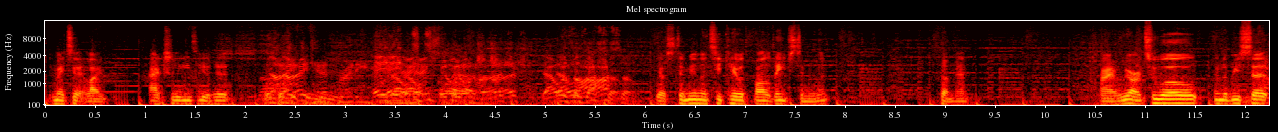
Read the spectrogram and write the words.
It makes it like actually easy to hit. Nice. Yo, stimulant TK with follow. Thank you, stimulant. What's up, man? All right, we are 2-0 in the reset.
